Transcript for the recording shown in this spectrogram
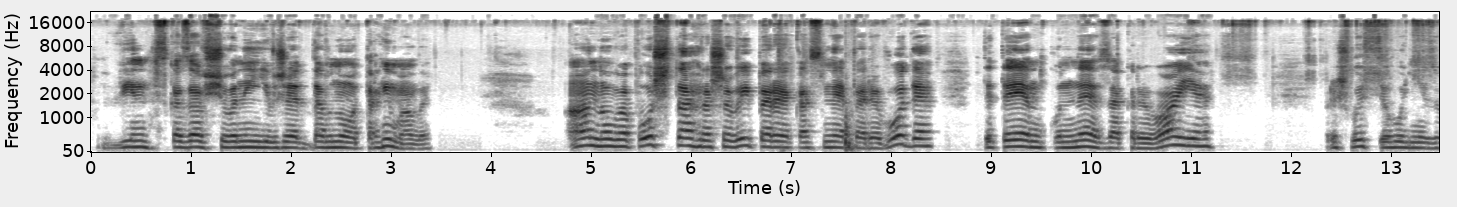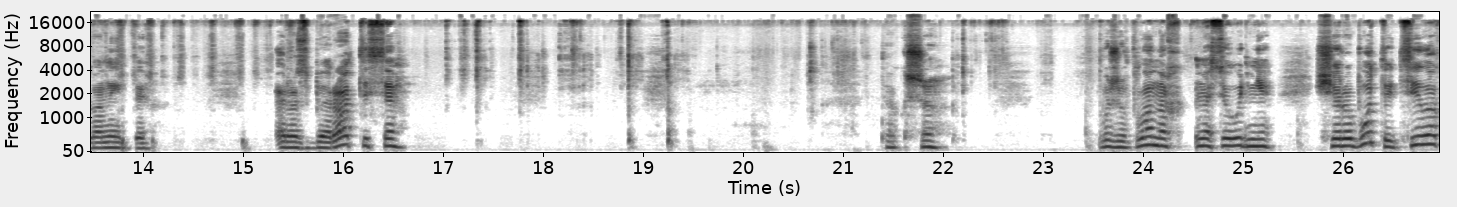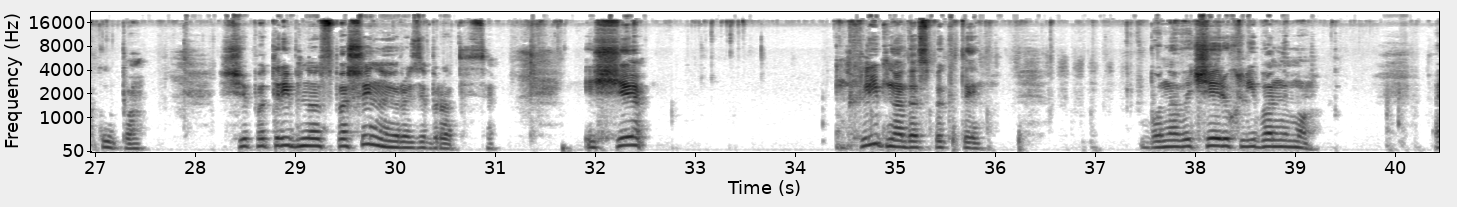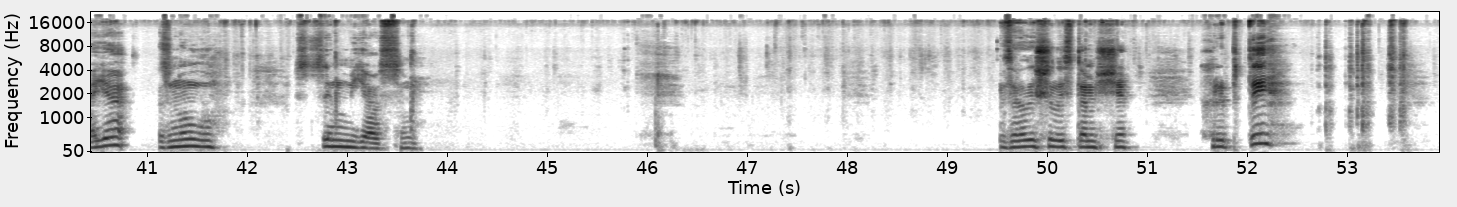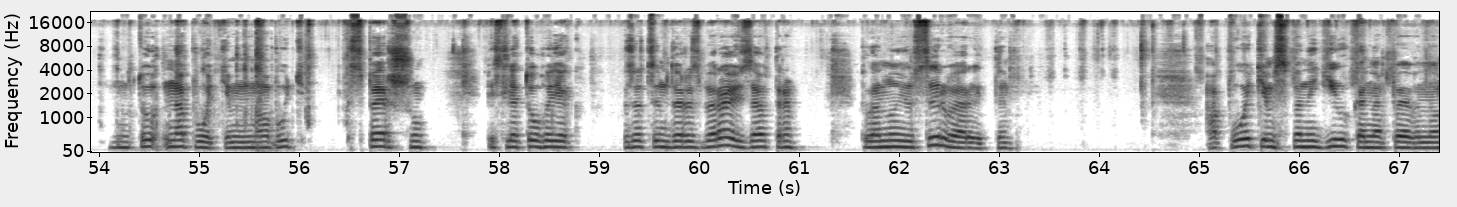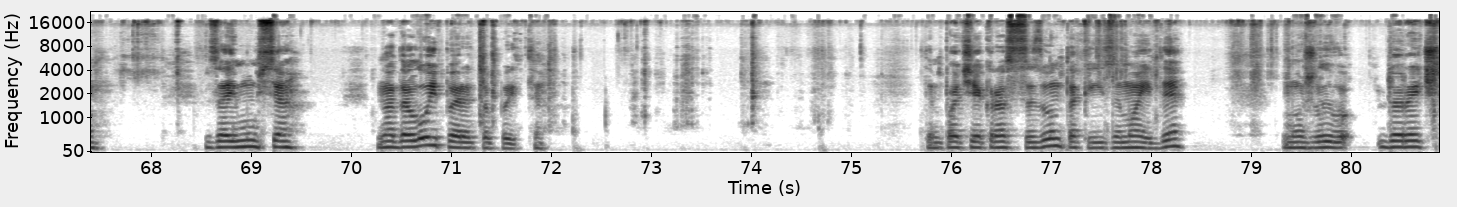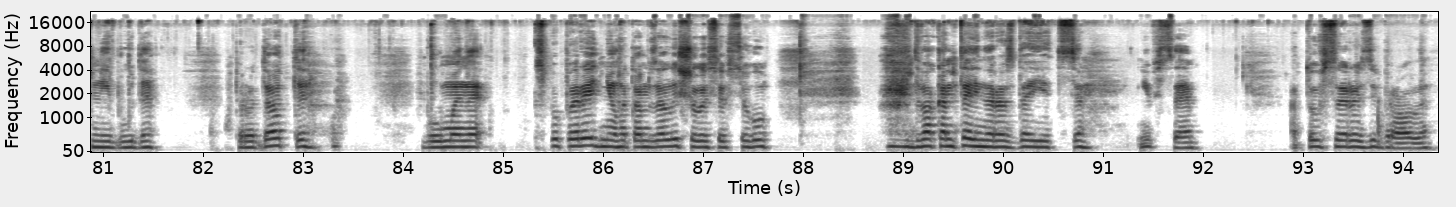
Він сказав, що вони її вже давно отримали. А нова пошта грошовий переказ не переводе, ТТН-ку не закриває. Прийшлось сьогодні дзвонити, розбиратися. Так що, боже, в планах на сьогодні ще роботи ціла купа. Ще потрібно з пашиною розібратися. І ще хліб треба спекти, бо на вечерю хліба нема. А я знову з цим м'ясом. Залишились там ще хребти, ну то на потім, мабуть, спершу, після того, як за цим дорозбираюсь, завтра планую сир варити. А потім з понеділка, напевно, займуся надалой перетопити. Тим паче якраз сезон такий, зима йде. Можливо, доречний буде продати, бо в мене з попереднього там залишилося всього два контейнери, здається, і все. А то все розібрали.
